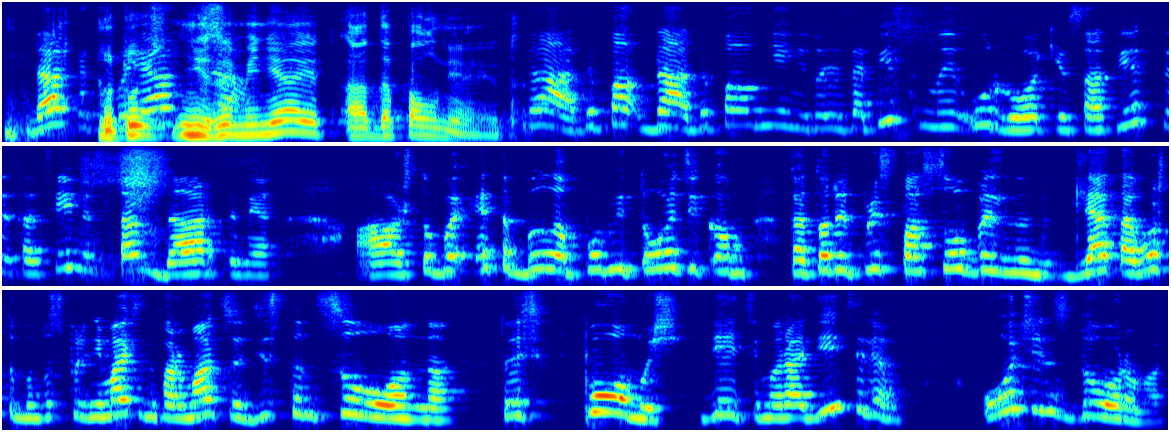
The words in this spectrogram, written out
Да, как ну, вариант, то есть не да. заменяет, а дополняет. Да, допол- да, дополнение, то есть записанные уроки в соответствии со всеми стандартами, а, чтобы это было по методикам, которые приспособлены для того, чтобы воспринимать информацию дистанционно, то есть в помощь детям и родителям, очень здорово.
